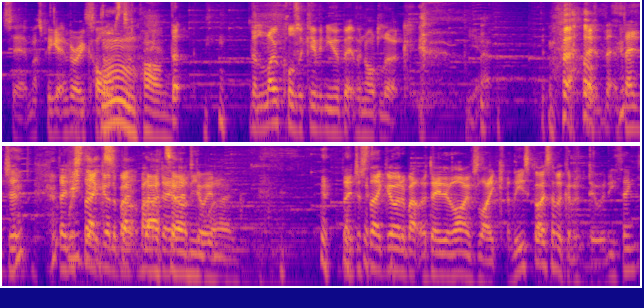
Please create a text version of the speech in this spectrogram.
So it must be getting very cold. Mr. Mm. Pong. The, the locals are giving you a bit of an odd look. yeah. They're, they're just, they're just there going about, expect about their that daily lives anyway. going. They're just there going about their daily lives. Like, are these guys ever going to do anything?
